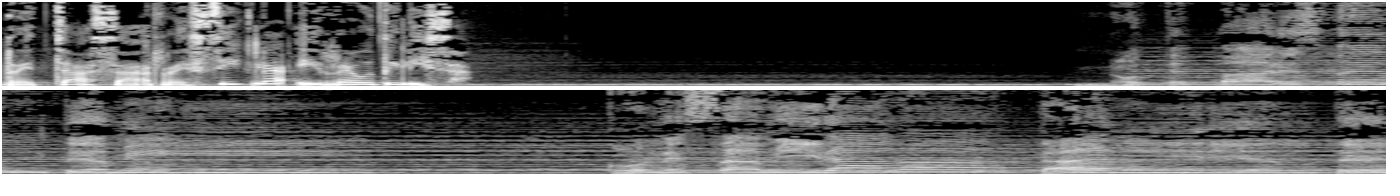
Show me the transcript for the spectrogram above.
rechaza, recicla y reutiliza. No te pares frente a mí con esa mirada tan hiriente.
